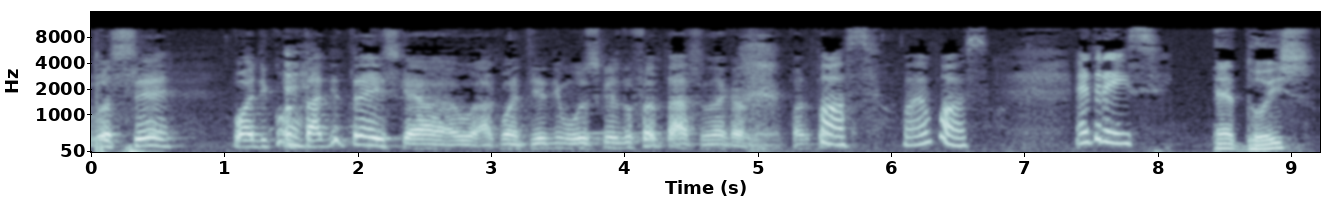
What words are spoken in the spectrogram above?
você pode contar é. de três, que é a, a, quantia de músicas do Fantástico, né, Carolina? Posso, eu posso. É três. É dois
